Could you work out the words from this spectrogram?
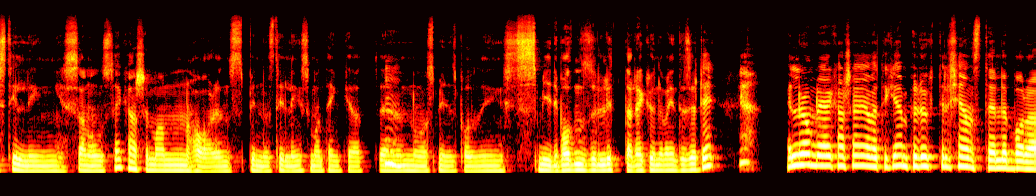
stillingsannonse. Kanskje man har en spennende stilling som man tenker at eh, Mm. noen av Smidigpoddens lyttere kunne være interessert i. Ja. Eller om det er kanskje jeg vet ikke, en produkt eller tjeneste eller bare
